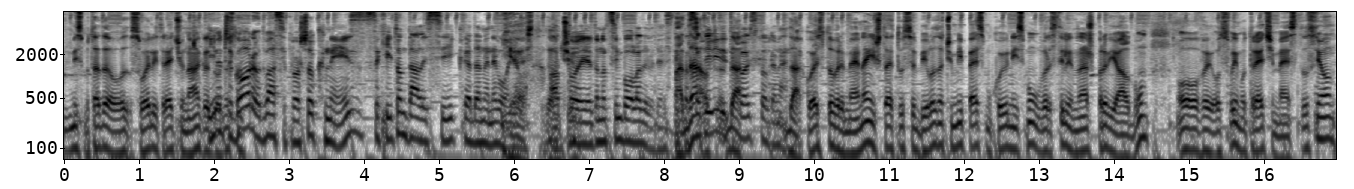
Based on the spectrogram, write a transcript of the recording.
mi smo tada osvojili treću nagradu. Inače, odnosno- gore od vas je prošao Knez sa hitom Da li si kada me ne voljela. Jeste, znači- A to je jedan od simbola 90. Pa, Pa, da, sad od- vidite da, koje su to vremena. Da, koje su to vremena i šta je tu sve bilo. Znači, mi pesmu koju nismo uvrstili na naš prvi album, ovaj, osvojimo treće mesto s njom,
